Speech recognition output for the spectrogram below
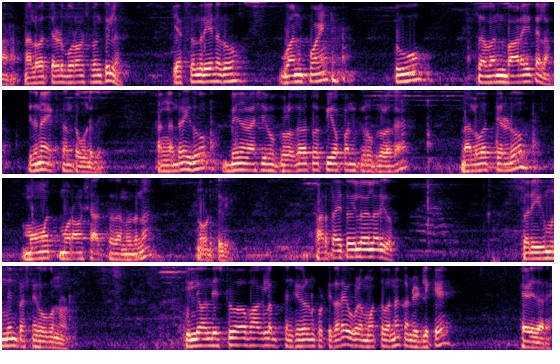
ಆರು ನಲ್ವತ್ತೆರಡು ಮೂರು ಅಂಶ ಬಂತಿಲ್ಲ. ಎಕ್ಸ್ ಅಂದ್ರೆ ಏನದು? One point two seven bar ಐತಲ್ಲ, ಇದನ್ನು ಎಕ್ಸ್ ಅಂತ ತೊಗೊಂಡಿದೆ. ಹಂಗಂದ್ರೆ ಇದು ಭಿನ್ನರಾಶಿ ರೂಪದೊಳಗೆ ಅಥವಾ ಪಿ ಎಫ್ ಅನ್ ರೂಪದೊಳಗೆ ನಲವತ್ತೆರಡು ಮೂವತ್ತ್ಮೂರಾಂಶ ಆಗ್ತದೆ ಅನ್ನೋದನ್ನು ನೋಡ್ತೀವಿ. ಅರ್ಥ ಆಯ್ತು ಇಲ್ಲೋ ಎಲ್ಲರಿಗೂ? ಸರಿ, ಈಗ ಮುಂದಿನ ಪ್ರಶ್ನೆಗೆ ಹೋಗೋಣ ನೋಡ್ರಿ ಇಲ್ಲಿ ಒಂದಿಷ್ಟು ಭಾಗಲಬ್ಧ ಸಂಖ್ಯೆಗಳನ್ನು ಕೊಟ್ಟಿದ್ದಾರೆ, ಇವುಗಳ ಮೊತ್ತವನ್ನು ಕಂಡುಹಿಡಲಿಕ್ಕೆ ಹೇಳಿದ್ದಾರೆ.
